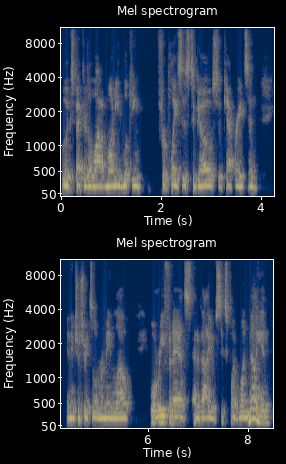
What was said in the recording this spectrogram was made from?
We'll expect there's a lot of money looking for places to go. So cap rates and, and interest rates will remain low. We'll refinance at a value of 6.1 million,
